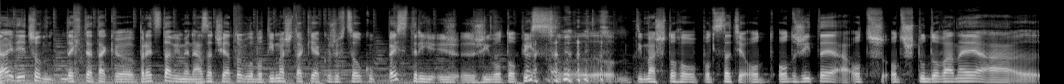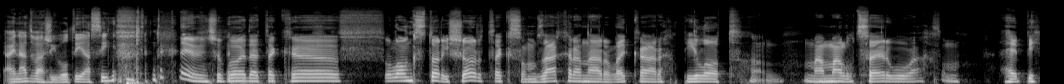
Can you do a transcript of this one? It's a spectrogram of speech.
Daj niečo, nech ťa tak e, predstavíme na začiatok, lebo ty máš taký akože v celku pestrý životopis. E, ty máš toho v podstate od, odžité a od, odštudované a aj na dva životy asi. Tak neviem, čo povedať, tak long story short, tak som záchranár, lekár, pilot, mám malú dceru a som happy.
